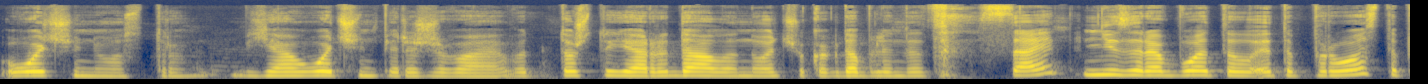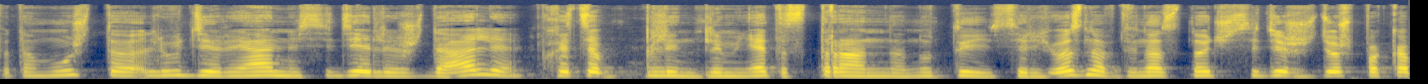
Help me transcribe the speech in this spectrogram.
очень остро. Я очень переживаю. Вот то, что я рыдала ночью, когда, блин, этот сайт не заработал, это просто потому, что люди реально сидели, ждали. Хотя, блин, для меня это странно. Ну ты серьезно в 12 ночи сидишь, ждешь, пока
